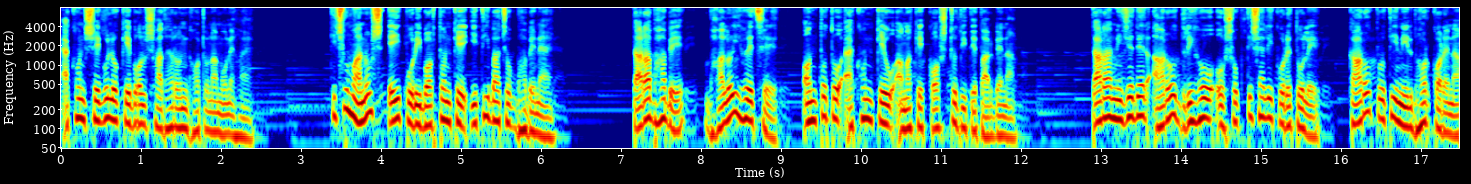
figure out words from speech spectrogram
এখন সেগুলো কেবল সাধারণ ঘটনা মনে হয়। কিছু মানুষ এই পরিবর্তনকে ইতিবাচকভাবে নেয়। তারা ভাবে, ভালোই হয়েছে, অন্তত এখন কেউ আমাকে কষ্ট দিতে পারবে না। তারা নিজেদের আরও দৃঢ় ও শক্তিশালী করে তোলে, কারও প্রতি নির্ভর করে না,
